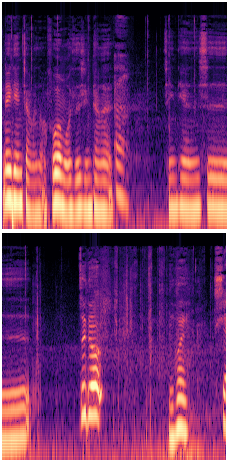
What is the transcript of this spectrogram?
那天讲的什么？福尔摩斯星探案。嗯。今天是这个，你会？小。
